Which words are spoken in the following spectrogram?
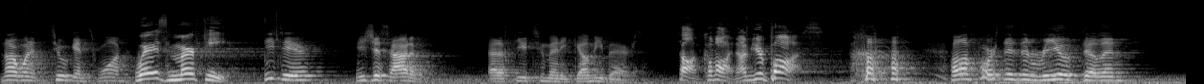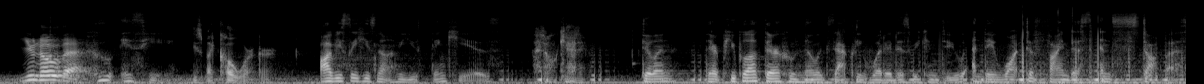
Not when it's two against one. Where's Murphy? He's here. He's just out of it. Had a few too many gummy bears. Tom, come on, I'm your boss. Haunt Force isn't real, Dylan. You know that. Who is he? He's my coworker. Obviously, he's not who you think he is. I don't get it. Dylan, there are people out there who know exactly what it is we can do, and they want to find us and stop us.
